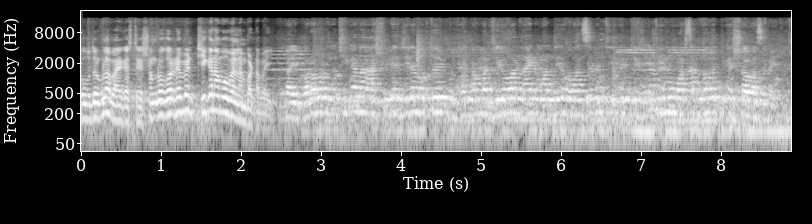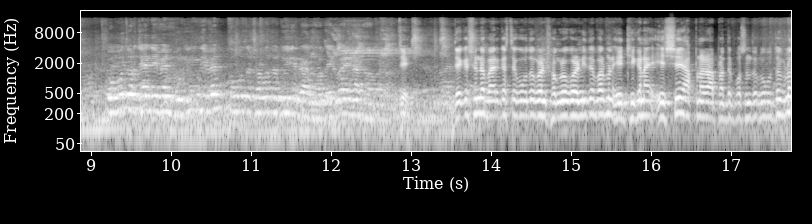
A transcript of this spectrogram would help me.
কবুতরগুলো ভাইয়ের কাছ থেকে সংগ্রহ করে নেবেন। ঠিকানা মোবাইল নাম্বারটা ভাই। ভাই ঠিকানা জিরো মধ্যে phone number zero one nine one zero one seven three WhatsApp number থেকে সব আছে ভাই। কবুতর যে নেবেন বুকিং দিবেন কবুতর সর্বোচ্চ দুই দিন রাখা হবে এবারই রাখা হবে। জি। দেখে শুনে বাইরের কাছ থেকে কবুতর সংগ্রহ করে নিতে পারবেন। এই ঠিকানায় এসে আপনারা আপনাদের পছন্দের কবুতরগুলো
